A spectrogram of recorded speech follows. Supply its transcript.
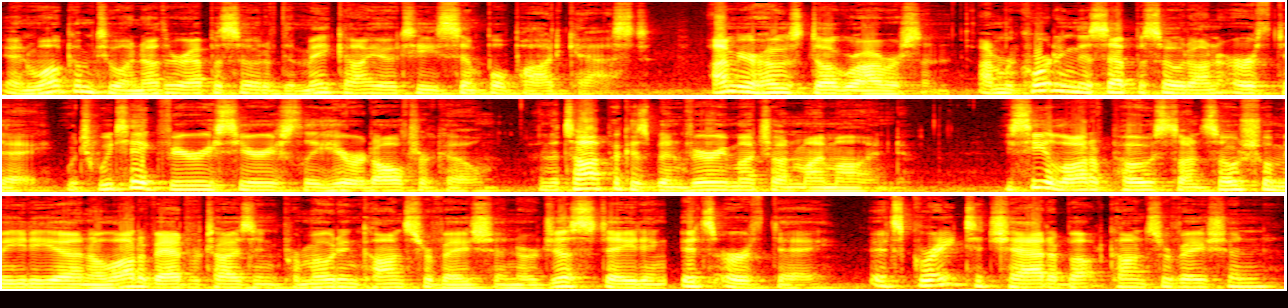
and welcome to another episode of the Make IoT Simple podcast. I'm your host, Doug Robertson. I'm recording this episode on Earth Day, which we take very seriously here at Allterco, and the topic has been very much on my mind. You see a lot of posts on social media and a lot of advertising promoting conservation or just stating it's Earth Day. It's great to chat about conservation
